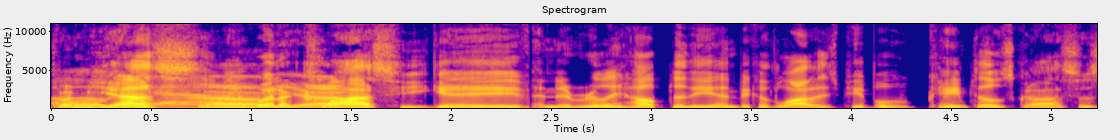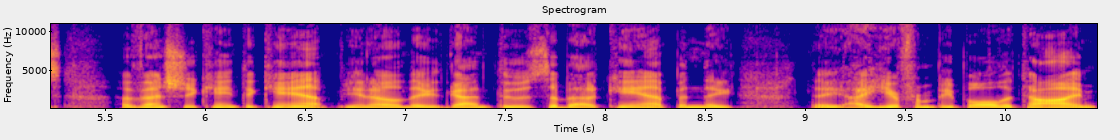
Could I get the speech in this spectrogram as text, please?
from Oh, Yes. yeah. I mean, Oh, what a yeah. class he gave, and it really helped in the end because a lot of these people who came to those classes eventually came to camp. You know, they got enthused about camp, and they, they I hear from people all the time.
